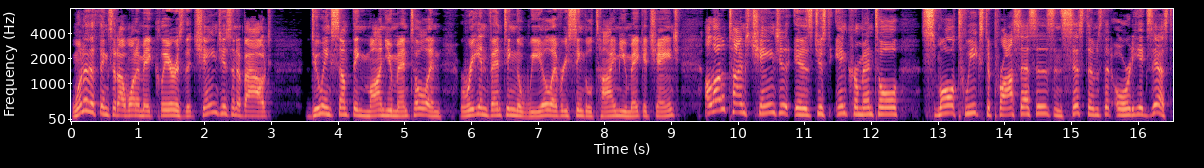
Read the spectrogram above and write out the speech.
one of the things that I want to make clear is that change isn't about doing something monumental and reinventing the wheel every single time you make a change. A lot of times change is just incremental, small tweaks to processes and systems that already exist.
